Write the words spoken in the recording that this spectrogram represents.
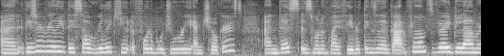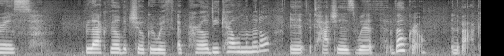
And these are really, they sell really cute, affordable jewelry and chokers. And this is one of my favorite things that I've gotten from them. It's very glamorous black velvet choker with a pearl decal in the middle. It attaches with Velcro in the back.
